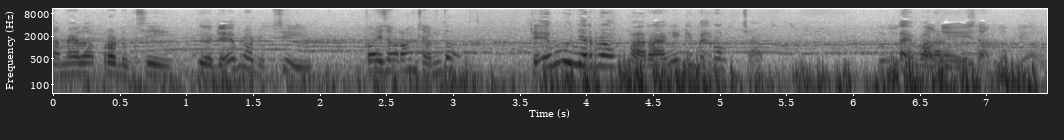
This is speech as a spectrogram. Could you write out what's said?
gak melok produksi. ya dia produksi. Kok iso orang jam tuh? dia mau nyerok barang ini mek rong jam. Entek barang bisa hitam tapi aku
